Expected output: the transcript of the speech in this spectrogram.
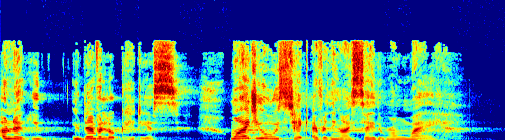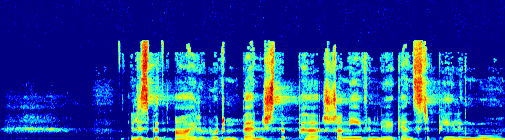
Oh no, you, you never look hideous. Why do you always take everything I say the wrong way? Elizabeth eyed a wooden bench that perched unevenly against a peeling wall.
